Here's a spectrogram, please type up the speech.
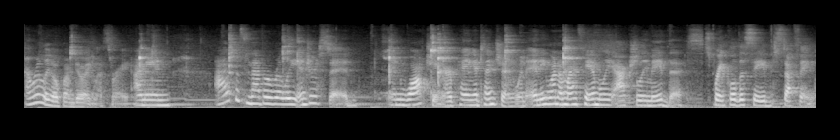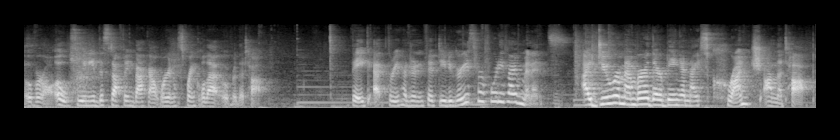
I really hope I'm doing this right. I mean, I was never really interested in watching or paying attention when anyone in my family actually made this. Sprinkle the saved stuffing overall. Oh, so we need the stuffing back out. We're gonna sprinkle that over the top. Bake at 350 degrees for 45 minutes. I do remember there being a nice crunch on the top.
